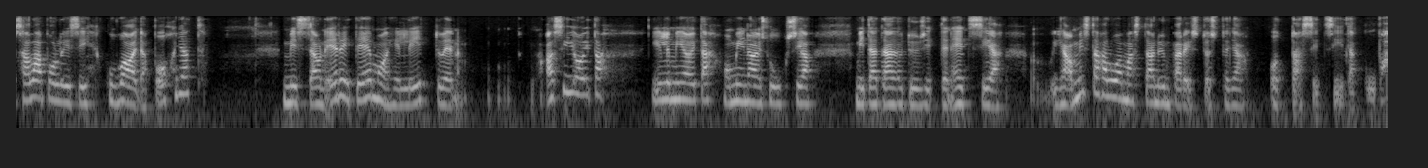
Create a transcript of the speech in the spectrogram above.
salapoliisikuvaajapohjat, missä on eri teemoihin liittyen asioita, ilmiöitä, ominaisuuksia, mitä täytyy sitten etsiä ihan mistä haluamastaan ympäristöstä ja ottaa sitten siitä kuva.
